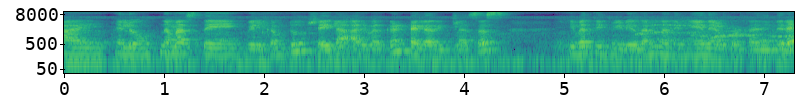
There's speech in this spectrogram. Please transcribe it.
ಹಾಯ್ ಹೆಲೋ ನಮಸ್ತೆ. ವೆಲ್ಕಮ್ ಟು ಶೈಲಾ ಅರಿವರ್ಕನ್ ಟೈಲರಿಂಗ್ ಕ್ಲಾಸಸ್ ಇವತ್ತಿನ ವಿಡಿಯೋದಲ್ಲಿ ನಾನು ನಿಮ್ಗೆ ಏನು ಹೇಳ್ಕೊಡ್ತಾ ಇದ್ದೀನಿ ಅಂದರೆ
